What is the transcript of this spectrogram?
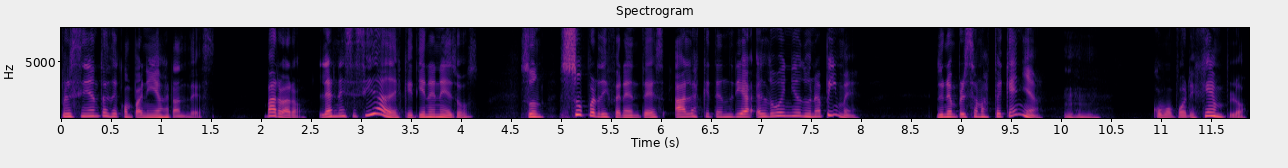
Presidentes de compañías grandes. Bárbaro. Las necesidades que tienen ellos son súper diferentes a las que tendría el dueño de una pyme, de una empresa más pequeña. Como por ejemplo,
